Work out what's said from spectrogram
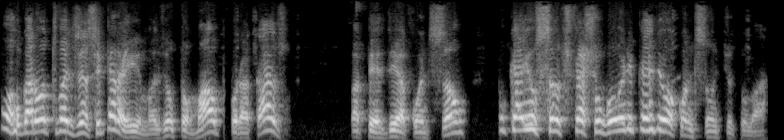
Porra, o garoto vai dizer assim: peraí, mas eu tô mal por acaso? Para perder a condição? Porque aí o Santos fecha o gol e ele perdeu a condição de titular.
